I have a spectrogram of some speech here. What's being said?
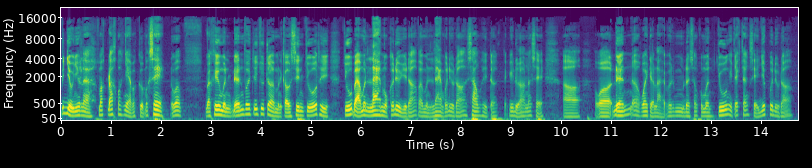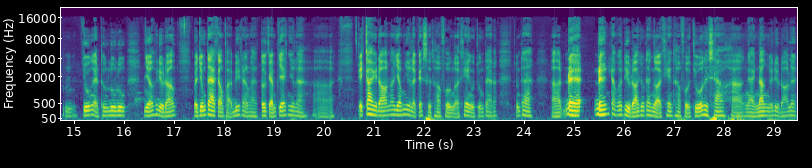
ví dụ như là mất đất mất nhà mất cửa mất xe đúng không? Và khi mình đến với Chúa Chúa Trời mình cầu xin Chúa thì Chúa bảo mình làm một cái điều gì đó và mình làm cái điều đó xong thì cái điều đó nó sẽ uh, đến uh, quay trở lại với đời sống của mình. Chúa ngài chắc chắn sẽ giúp cái điều đó. Ừ. Chúa ngài thương luôn luôn nhớ cái điều đó. Và chúng ta cần phải biết rằng là tôi cảm giác như là uh, cái cây đó nó giống như là cái sự thờ phượng ngợi khen của chúng ta đó. Chúng ta uh, để đến trong cái điều đó chúng ta ngợi khen thờ phượng Chúa thì sao? À, ngài nâng cái điều đó lên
